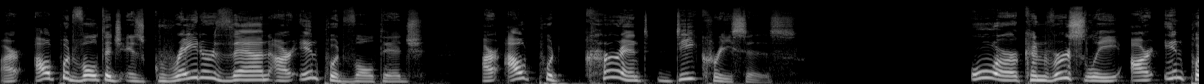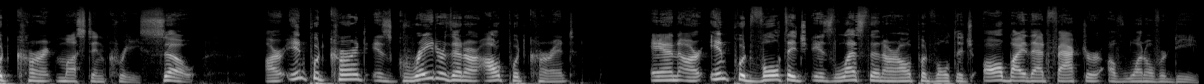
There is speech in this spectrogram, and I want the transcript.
our output voltage is greater than our input voltage, our output current decreases. Or conversely, our input current must increase. So our input current is greater than our output current, and our input voltage is less than our output voltage, all by that factor of 1 over D.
